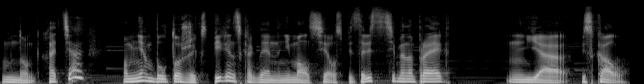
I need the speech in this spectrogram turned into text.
много. Хотя у меня был тоже experience, когда я нанимал SEO-специалиста себе на проект. Я искал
